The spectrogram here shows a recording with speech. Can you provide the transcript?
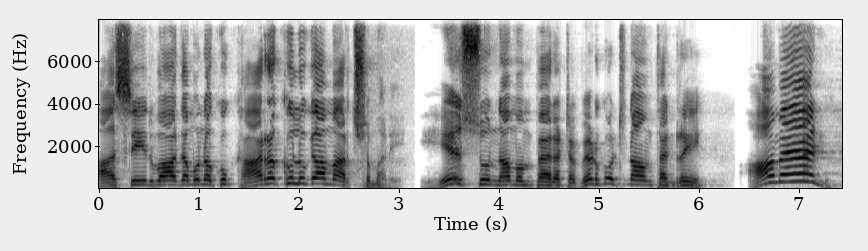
ఆశీర్వాదమునకు కారకులుగా మార్చమని. యేసు నామం పేరట వేడుకుంటున్నాం తండ్రి. ఆమెన్.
